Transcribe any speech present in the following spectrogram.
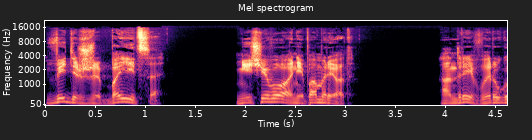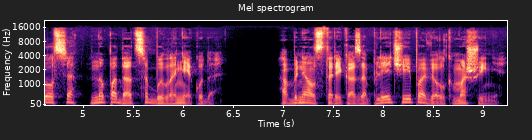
Видишь же, боится. Ничего, не помрет. Андрей выругался, но податься было некуда. Обнял старика за плечи и повел к машине.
